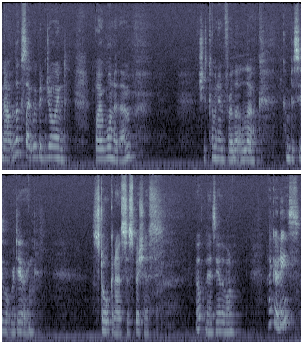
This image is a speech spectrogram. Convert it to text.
Now it looks like we've been joined by one of them. She's coming in for a little look, come to see what we're doing. Stalking us, suspicious. Oh, there's the other one. Hi, Gerties.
